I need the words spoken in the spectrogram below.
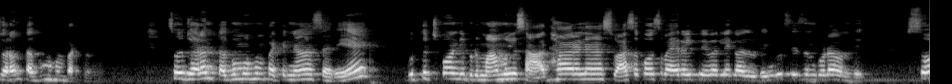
జ్వరం తగ్గుముఖం పడుతుంది. సో జ్వరం తగ్గుముఖం పట్టినా సరే గుర్తుంచుకోండి ఇప్పుడు మామూలు సాధారణ శ్వాసకోశ వైరల్ ఫీవర్లే కాదు డెంగ్యూ సీజన్ కూడా ఉంది. సో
